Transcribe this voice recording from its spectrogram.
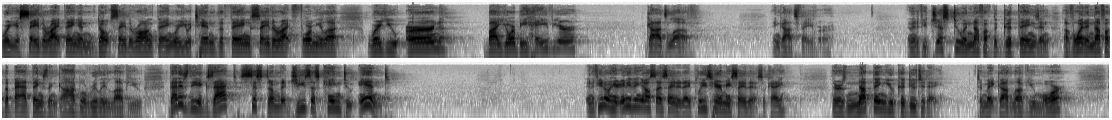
where you say the right thing and don't say the wrong thing, where you attend the thing, say the right formula, where you earn by your behavior God's love and God's favor. And that if you just do enough of the good things and avoid enough of the bad things, then God will really love you. That is the exact system that Jesus came to end. And if you don't hear anything else I say today, please hear me say this, okay? There is nothing you could do today to make God love you more,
